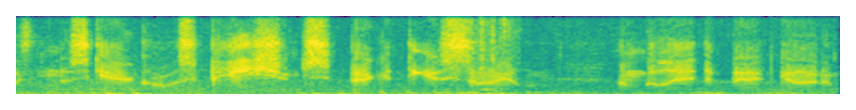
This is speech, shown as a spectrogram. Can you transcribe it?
was from the Scarecrow's patients back at the asylum. I'm glad the bat got him.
